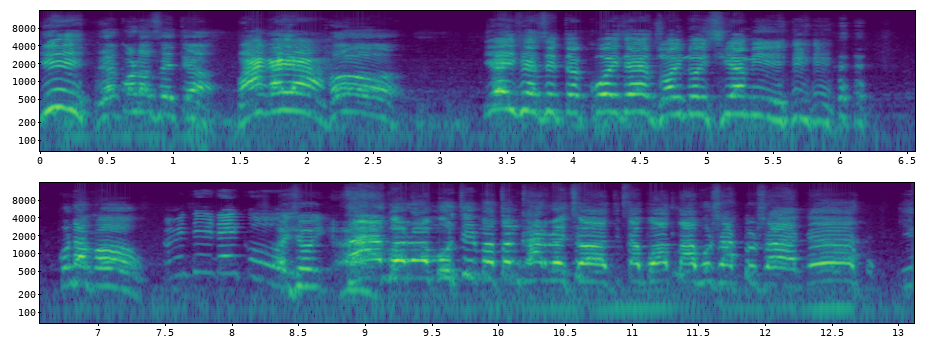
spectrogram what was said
কি? রেকর্ড আছে এটা। বাগায়া হ। এই ফেসে তো কই যায় জয় নইছি আমি। কোনটা কও? আমি তো এটাই কই ওই যে ওই- না মূর্তির মতন খার রইছ এটা বদলা পোশাক টোশাক কি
